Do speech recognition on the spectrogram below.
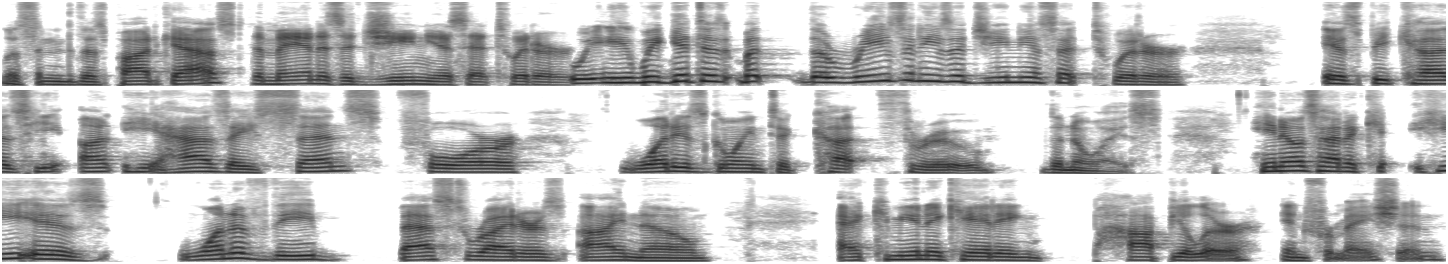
listening to this podcast. The man is a genius at Twitter. We we get to, but the reason he's a genius at Twitter is because he un, he has a sense for what is going to cut through the noise. He knows how to. He is one of the best writers I know at communicating popular information,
